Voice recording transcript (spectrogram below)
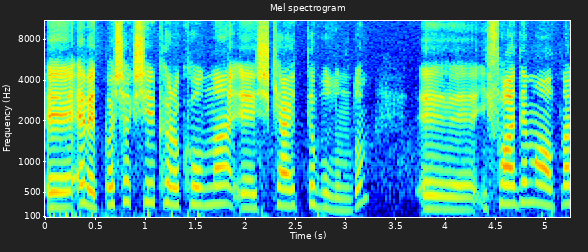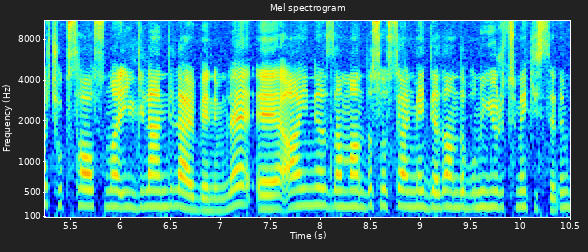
Ee, evet Başakşehir Karakolu'na e, şikayette bulundum. E, ifademi aldılar çok sağ olsunlar ilgilendiler benimle. E, aynı zamanda sosyal medyadan da bunu yürütmek istedim.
